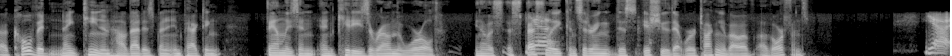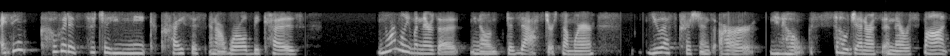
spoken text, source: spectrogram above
uh, COVID 19 and how that has been impacting families and, and kiddies around the world, you know, especially yeah. considering this issue that we're talking about of, of orphans. Yeah, I think COVID is such a unique crisis in our world because normally when there's a, you know, disaster somewhere, US Christians are, you know, so generous in their response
